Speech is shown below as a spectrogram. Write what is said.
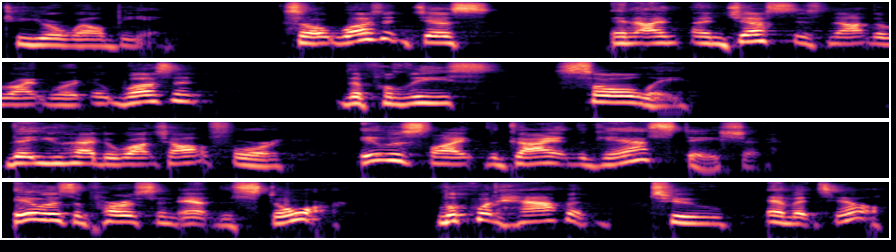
to your well being. So it wasn't just, and unjust is not the right word, it wasn't the police solely that you had to watch out for. It was like the guy at the gas station. It was the person at the store. Look what happened to Emmett Till.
